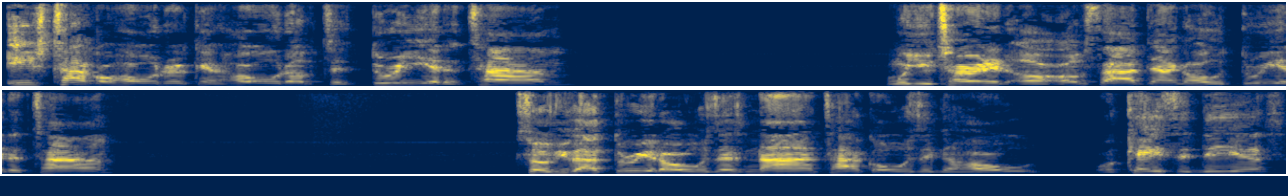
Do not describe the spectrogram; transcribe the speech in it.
Each taco holder can hold up to three at a time. When you turn it uh, upside down, can hold three at a time. So if you got three of those, that's nine tacos it can hold, or quesadillas.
